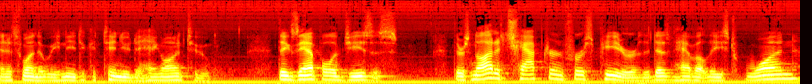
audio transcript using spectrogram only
And it's one that we need to continue to hang on to. The example of Jesus. There's not a chapter in 1 Peter that doesn't have at least one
